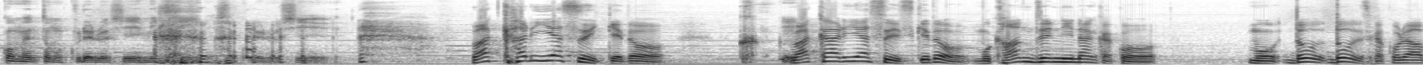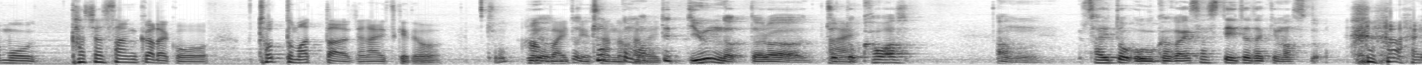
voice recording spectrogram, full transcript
コメントもくれるしみんないいねしてくれるし。分かりやすいけど分かりやすいですけどもう完全になんかこうもうどうどうですか？これはもう他社さんからこうちょっと待ったじゃないですけどちょ販売店いやちょっと待ってって言うんだったらちょっと買わ、あのサイトをお伺いさせていただきますと。はい。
